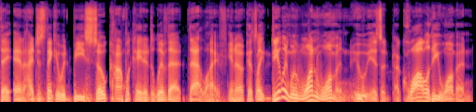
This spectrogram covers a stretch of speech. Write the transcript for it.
They, and I just think it would be so complicated to live that that life, you know, because like dealing with one woman who is a, a quality woman,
